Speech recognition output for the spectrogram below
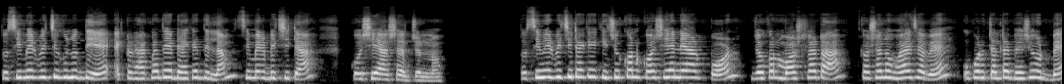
তো সিমের বিচিগুলো দিয়ে একটা ঢাকনা দিয়ে ঢেকে দিলাম সিমের বিচিটা কষিয়ে আসার জন্য। তো সিমের বিচিটাকে কিছুক্ষণ কষিয়ে নেওয়ার পর যখন মশলাটা কষানো হয়ে যাবে, উপরে তেলটা ভেসে উঠবে,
